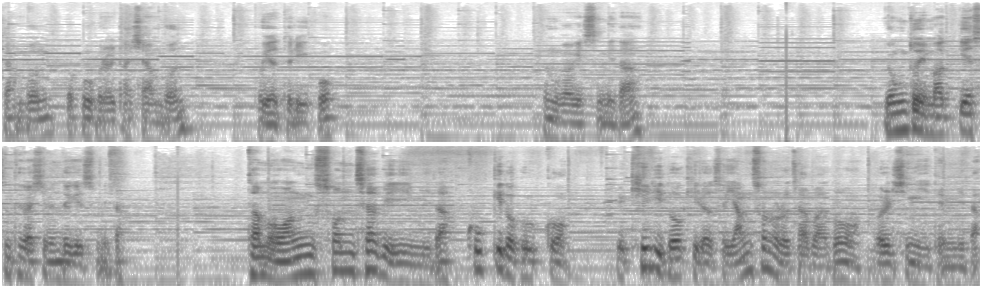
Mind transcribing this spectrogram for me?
자 한번 끝부분을 다시 한번 보여드리고 넘어가겠습니다. 용도에 맞게 선택하시면 되겠습니다. 다음은 왕손잡이입니다. 굵기도 굵고 길이도 길어서 양손으로 잡아도 얼싱이 됩니다.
